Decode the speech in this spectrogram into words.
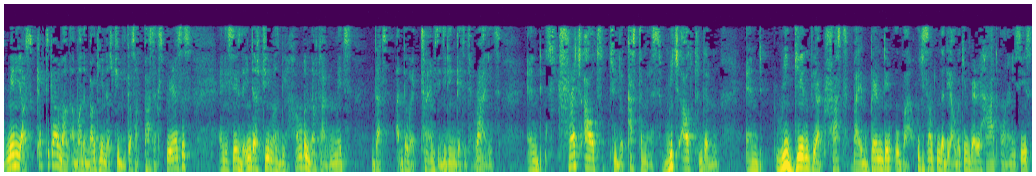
Many are skeptical about, about the banking industry because of past experiences. And he says the industry must be humble enough to admit that there were times they didn't get it right and stretch out to the customers, reach out to them, and regain their trust by bending over, which is something that they are working very hard on. And he says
